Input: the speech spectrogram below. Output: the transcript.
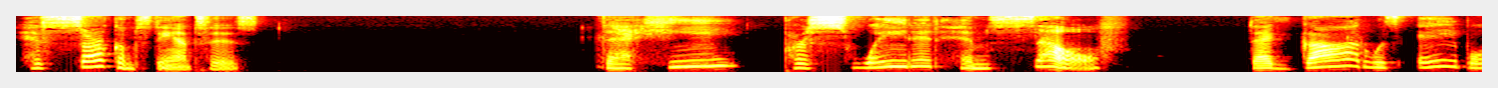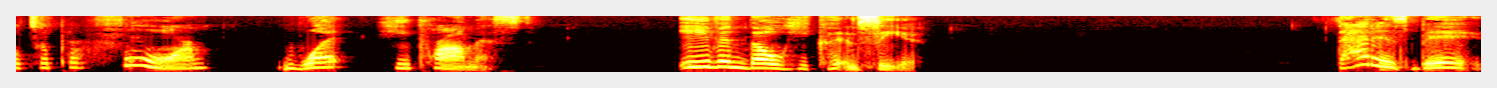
his circumstances that he persuaded himself that God was able to perform what he promised, even though he couldn't see it. That is big.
